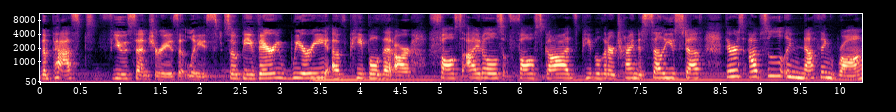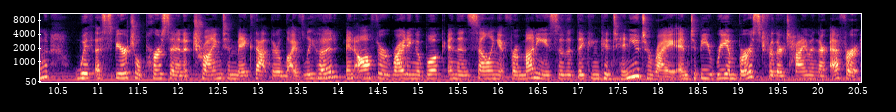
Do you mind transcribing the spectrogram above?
the past few centuries at least. So be very weary of people that are false idols, false gods, people that are trying to sell you stuff. There is absolutely nothing wrong with a spiritual person trying to make that their livelihood, an author writing a book and then selling it for money so that they can continue to write and to be reimbursed for their time and their effort.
